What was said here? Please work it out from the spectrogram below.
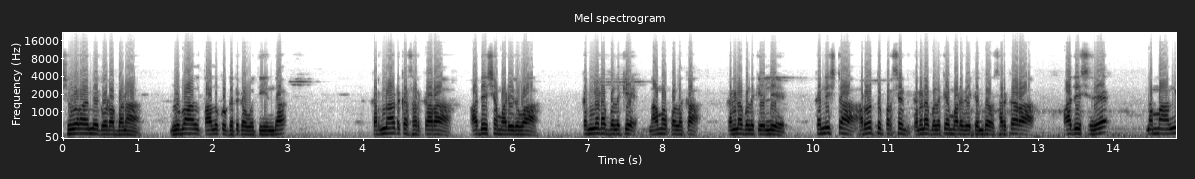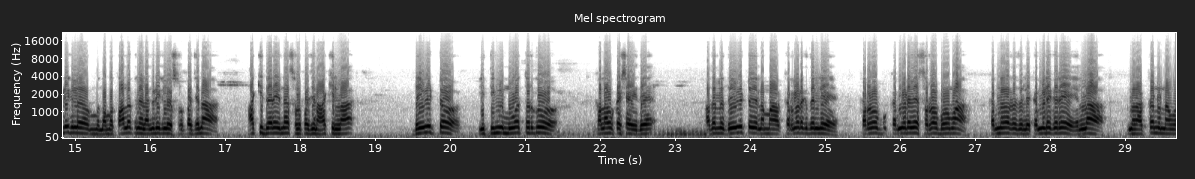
ಶಿವರಾಮೇಗೌಡ ಬಣ ಮುಳಬಾಲ್ ತಾಲೂಕು ಘಟಕ ವತಿಯಿಂದ ಕರ್ನಾಟಕ ಸರ್ಕಾರ ಆದೇಶ ಮಾಡಿರುವ ಕನ್ನಡ ಬಳಕೆ ನಾಮಫಲಕ ಕನ್ನಡ ಬಳಕೆಯಲ್ಲಿ ಕನಿಷ್ಠ ಅರವತ್ತು ಪರ್ಸೆಂಟ್ ಕನ್ನಡ ಬಳಕೆ ಮಾಡಬೇಕೆಂದು ಸರ್ಕಾರ ಆದೇಶಿಸಿದೆ. ನಮ್ಮ ಅಂಗಡಿಗಳು, ನಮ್ಮ ತಾಲೂಕಿನಲ್ಲಿ ಅಂಗಡಿಗಳು ಸ್ವಲ್ಪ ಜನ ಹಾಕಿದ್ದಾರೆ, ಇನ್ನೂ ಸ್ವಲ್ಪ ಜನ ಹಾಕಿಲ್ಲ. ದಯವಿಟ್ಟು ಈ ತಿಂಗಳು ಮೂವತ್ತರೆಗೂ ಕಾಲಾವಕಾಶ ಇದೆ. ಅದನ್ನು ದಯವಿಟ್ಟು ನಮ್ಮ ಕರ್ನಾಟಕದಲ್ಲಿ ಕರ್ವ, ಕನ್ನಡವೇ ಸರ್ವಭೌಮ, ಕನ್ನಡದಲ್ಲಿ ಕನ್ನಡಿಗರೇ ಎಲ್ಲ ನಮ್ಮ ಹಕ್ಕನ್ನು ನಾವು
